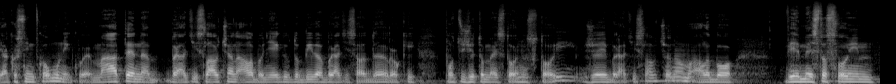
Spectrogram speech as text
ako s ním komunikuje. Má ten Bratislavčan alebo niekto, kto býva v Bratislave dve roky, pocit, že to mesto o ňo stojí, že je Bratislavčanom, alebo vie mesto svojim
